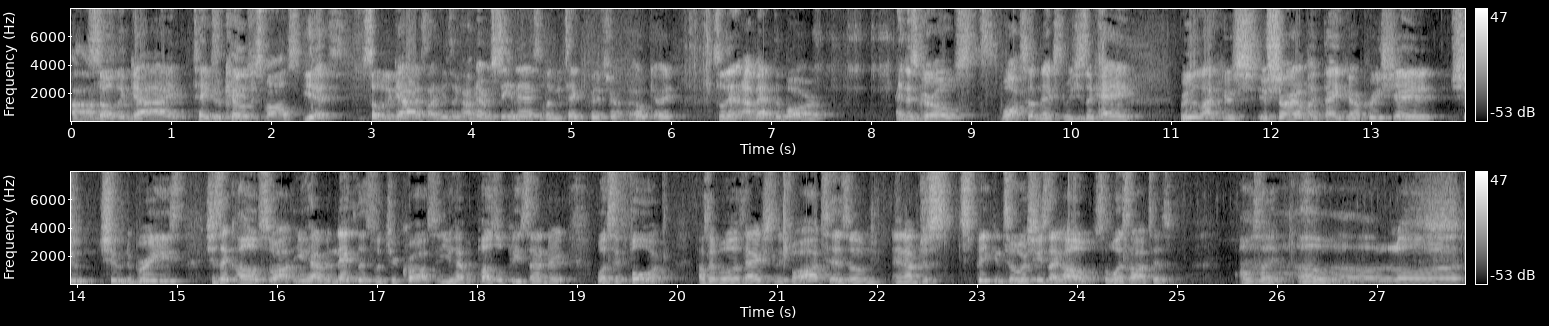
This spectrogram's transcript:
Ah. So the guy takes a Is it Kelly picture. Smalls? Yes. So the guy's like, he's like, I've never seen that, so let me take a picture. I'm like, okay. So then I'm at the bar, and this girl walks up next to me. She's like, hey, really like your, your shirt. I'm like, thank you, I appreciate it. Shoot, shoot the breeze. She's like, oh, so uh, you have a necklace with your cross and you have a puzzle piece under it. What's it for? I was like, well, it's actually for autism, and I'm just speaking to her. She's like, oh, so what's autism? I was like, oh. Oh Lord.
